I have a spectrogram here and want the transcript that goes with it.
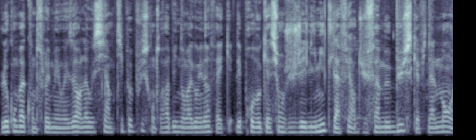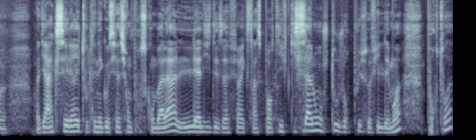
le combat contre Floyd Mayweather, là aussi un petit peu plus contre Rabin Nurmagomedov avec des provocations jugées limites, l'affaire du fameux bus qui a finalement, euh, accéléré toutes les négociations pour ce combat-là, la liste des affaires extrasportives qui s'allonge toujours plus au fil des mois. Pour toi,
